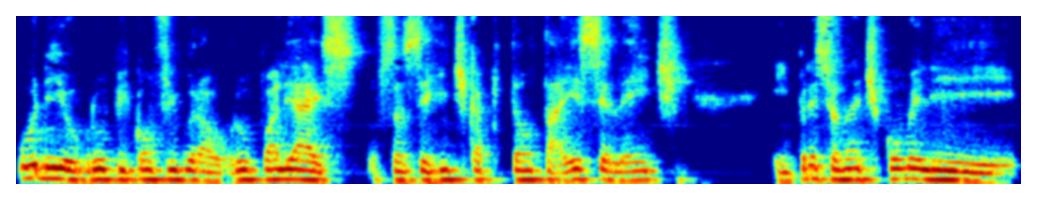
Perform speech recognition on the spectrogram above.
unir o grupo e configurar o grupo. Aliás, o Sanseri de capitão está excelente. Impressionante como ele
